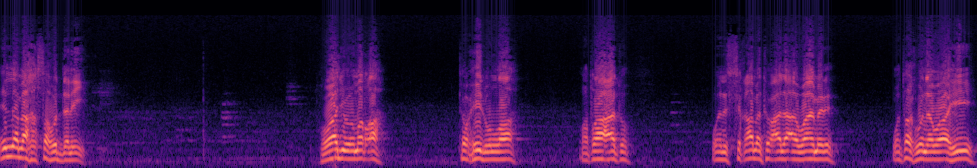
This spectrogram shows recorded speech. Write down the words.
إلا ما خصه الدليل. واجب المرأة توحيد الله وطاعته والاستقامة على أوامره وترك نواهيه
